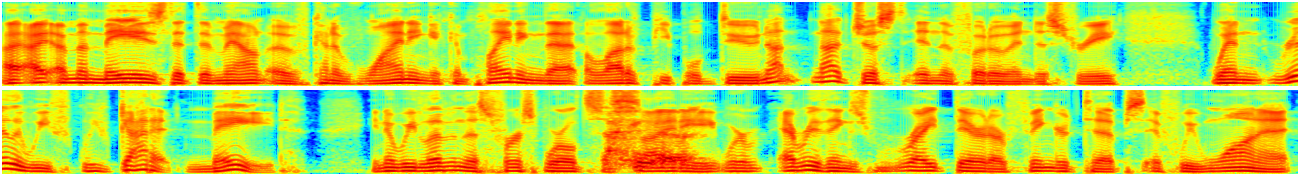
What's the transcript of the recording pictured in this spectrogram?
I, am amazed at the amount of kind of whining and complaining that a lot of people do, not, not just in the photo industry, when really we've, we've got it made. You know, we live in this first world society yeah. where everything's right there at our fingertips if we want it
